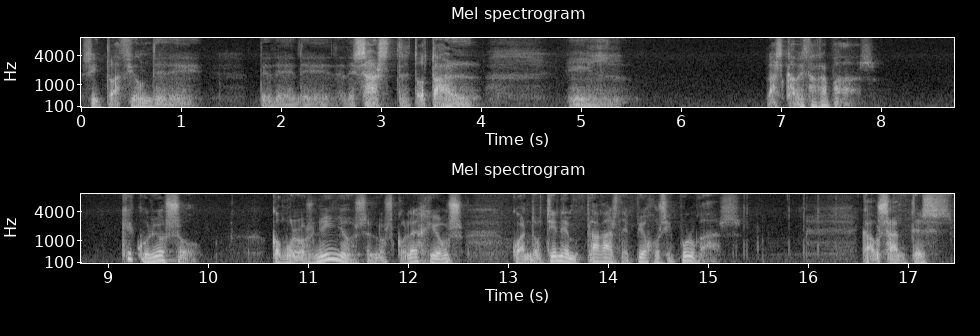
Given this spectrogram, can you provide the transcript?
situación de, de desastre total. Y las cabezas rapadas. Qué curioso como los niños en los colegios cuando tienen plagas de piojos y pulgas, causantes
